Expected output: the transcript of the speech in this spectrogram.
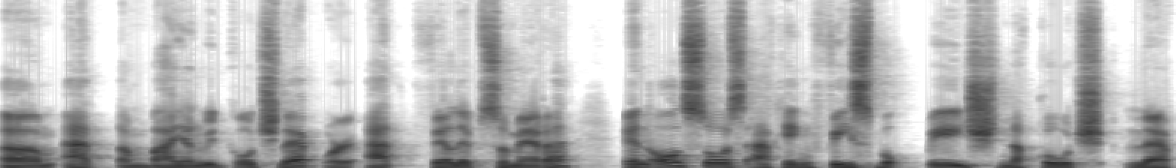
um, at Tambayan with Coach Lep or at Philip Sumera and also sa aking Facebook page na Coach Lep.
